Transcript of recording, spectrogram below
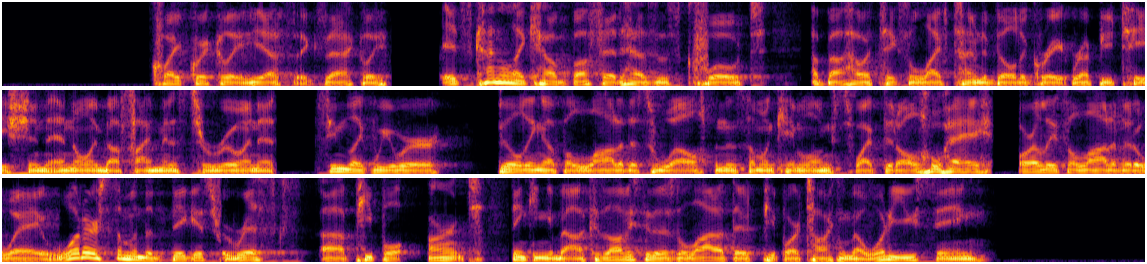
Quite quickly. Yes, exactly. It's kind of like how Buffett has this quote about how it takes a lifetime to build a great reputation and only about five minutes to ruin it. It seemed like we were building up a lot of this wealth and then someone came along swiped it all away or at least a lot of it away what are some of the biggest risks uh, people aren't thinking about because obviously there's a lot out there people are talking about what are you seeing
